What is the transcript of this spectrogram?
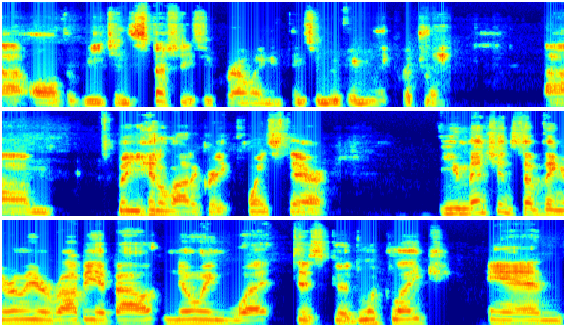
uh, all the regions, especially as you're growing and things are moving really quickly. Um, but you hit a lot of great points there. You mentioned something earlier, Robbie, about knowing what does good look like, and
